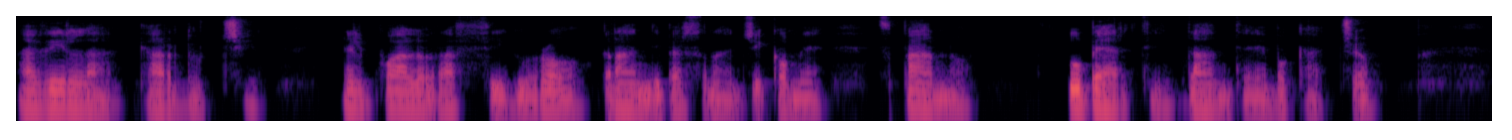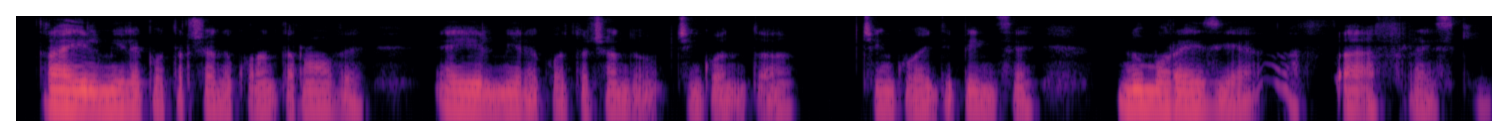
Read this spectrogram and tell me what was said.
a Villa Carducci, nel quale raffigurò grandi personaggi come Spano, Uberti, Dante e Boccaccio. Tra il 1449 e il 1455 dipinse numerosi affreschi,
